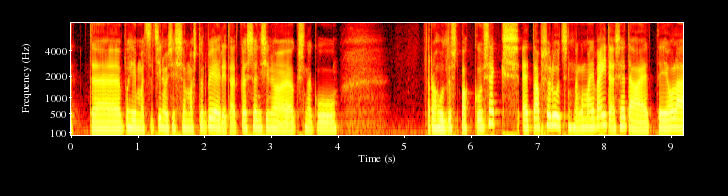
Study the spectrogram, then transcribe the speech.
et äh, põhimõtteliselt sinu sisse masturbeerida, et kas see on sinu jaoks nagu rahuldust pakkuv seks, et absoluutselt nagu ma ei väida seda, et ei ole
